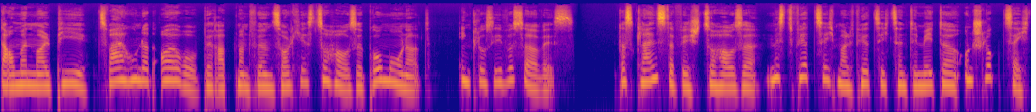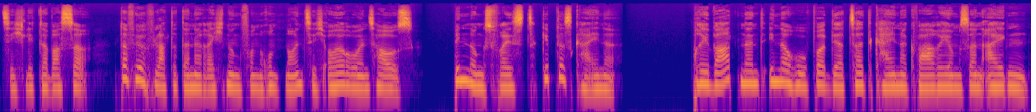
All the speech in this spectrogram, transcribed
Daumen mal Pi, 200 Euro berappt man für ein solches Zuhause pro Monat, inklusive Service. Das kleinste Fisch zu Hause misst 40 mal 40 Zentimeter und schluckt 60 Liter Wasser. Dafür flattert eine Rechnung von rund 90 Euro ins Haus. Bindungsfrist gibt es keine. Privat nennt Innerhofer derzeit kein Aquarium sein eigen.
